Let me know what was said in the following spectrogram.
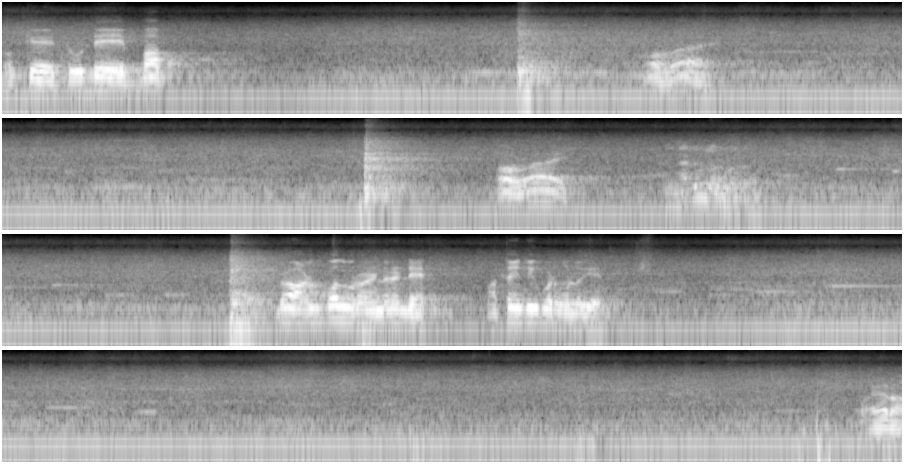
Okay, today Bob. Alright. Alright. நடுவில் போடுறேன் ப்ரோ அவனுக்கு போதும் ப்ரோ ரெண்டு ரெண்டு மொத்தம் தூக்கி போடுங்க உங்களுக்கு பயரா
